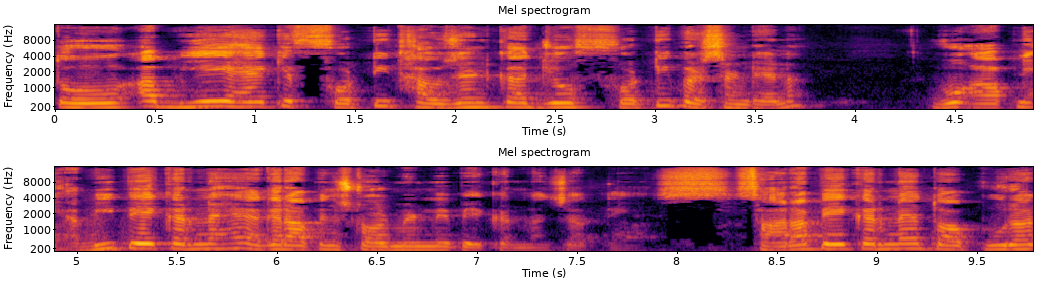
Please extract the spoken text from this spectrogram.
तो अब ये है कि फोर्टी थाउज़ेंड का जो फोर्टी परसेंट है ना वो आपने अभी पे करना है, अगर आप इंस्टॉलमेंट में पे करना चाहते हैं। सारा पे करना है तो आप पूरा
